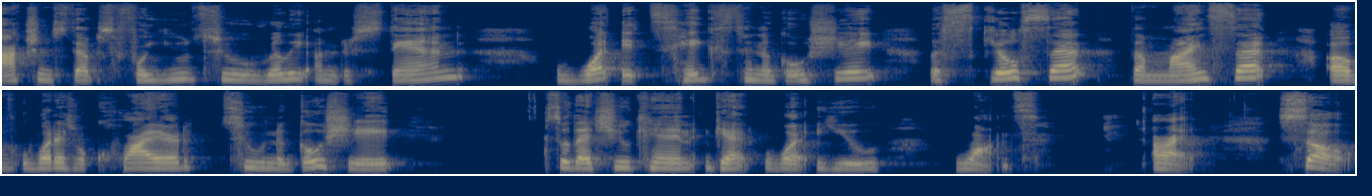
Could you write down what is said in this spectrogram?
action steps for you to really understand what it takes to negotiate, the skill set, the mindset of what is required to negotiate so that you can get what you want. All right. So,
